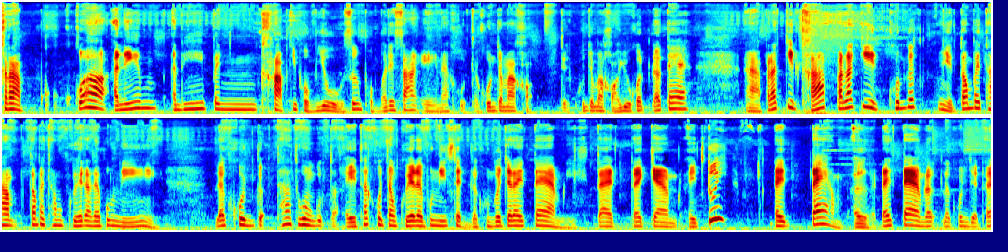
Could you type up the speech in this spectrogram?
ครับ ก็อันนี้อันนี้เป็นคลับที่ผมอยู่ ซึ่งผมไม่ได้สร้างเองนะแต่คุณจะมาขอคุณจะมาขออยู่ก็แล้วแต่อ่าภารกิจครับภารกิจคุณก็นี่ต้องไปทำต้องไปทำเควสอะไรพวกนี้ แล้วคุณก็ถ้าคุณไอ้ถ้าคุณทำเควสอะไรพวกนี้เสร็จแล้วคุณก็จะได้แต้มนี่ได้ได้แก้มไอ้ตุ้ยได้แต้มเออได้แต้มแล้วแล้วคุณจะได้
